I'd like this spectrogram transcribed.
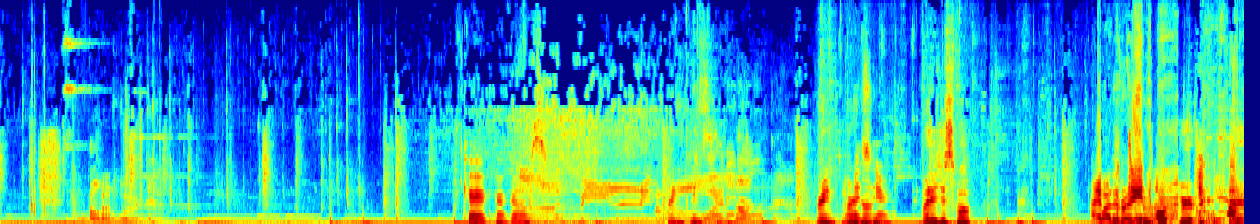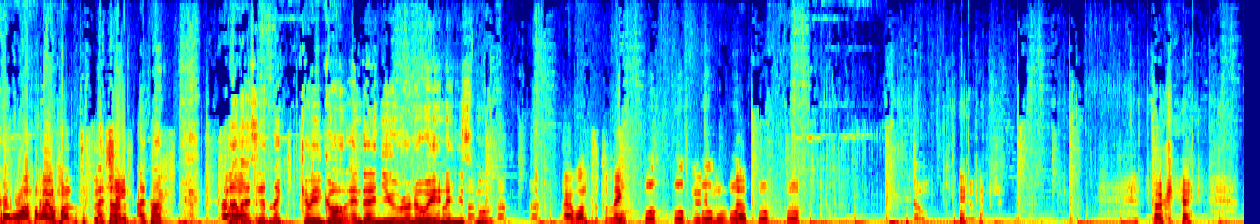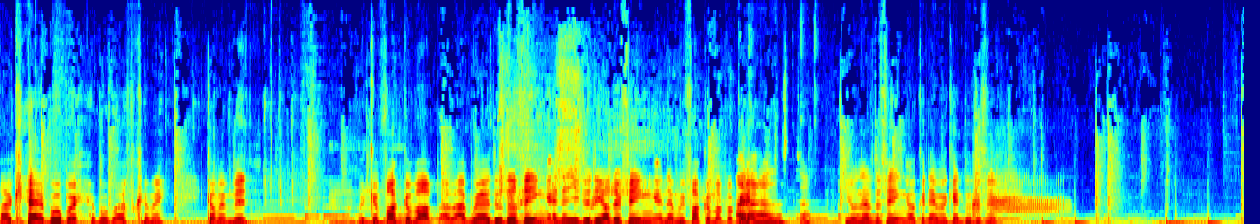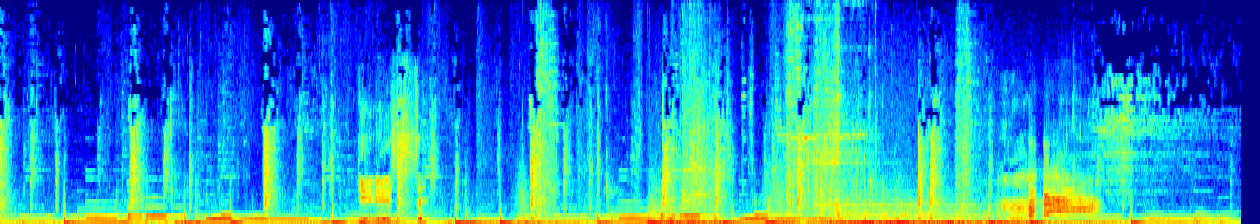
Onward. Care, guys. Rain, please. Why? Rain, oh, where are you Nice going? here. Why did you smoke? Why did Rain told- You're- you're- I wanted to I thought, change. I thought, thought I said like, can we go? And then you run away and then you smoke. I wanted to like remove that. Okie dokie. Okay. Okay, Boober. Boober, I'm coming. Coming mid. We can fuck him up. I- I'm gonna do the thing, and then you do the other thing, and then we fuck him up, I okay? don't know this stuff. You don't have the thing? Okay, then we can do the thing.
